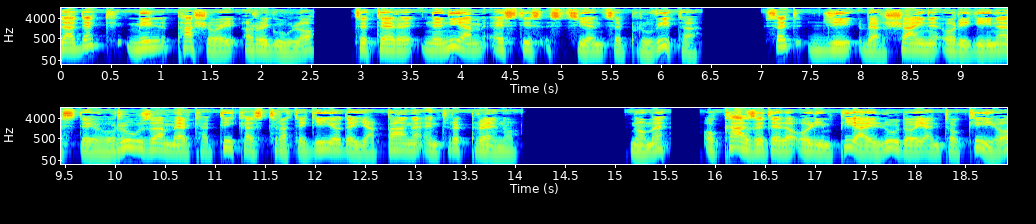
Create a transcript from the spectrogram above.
La dec mil pasioi regulo cetere neniam estis science pruvita, sed gi versaine originas de rusa mercatica strategio de Japana entrepreno. Nome, ocase de la Olimpiae ludoi en Tokio,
